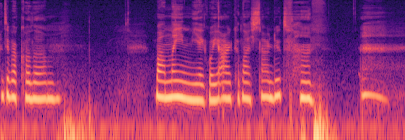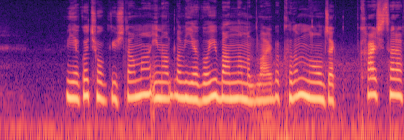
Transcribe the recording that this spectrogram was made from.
Hadi bakalım. Banlayın Viego'yu arkadaşlar lütfen. Viego çok güçlü ama inatla Viego'yu banlamadılar. Bakalım ne olacak. Karşı taraf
